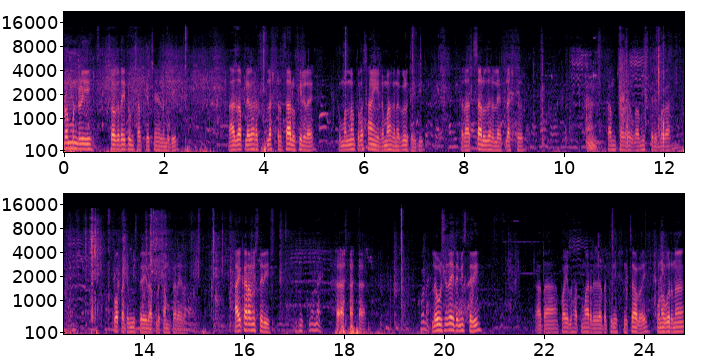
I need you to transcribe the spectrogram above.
राम मंडळी स्वागत आहे तुमचं आपल्या चॅनलमध्ये आज आपल्या घरात प्लास्टर चालू केलेलं आहे. तुम्हाला नव्हतं का सांगितलं मागणं गळत आहे ती. तर आज चालू झालेलं आहे प्लास्टर काम चालू आहे बघा मिस्त्री बघा. पोकाटे मिस्त्री आहेत आपलं काम करायला. काय करा मिस्त्री. कोण आहे? कोण आहे? लवळशी जायचं मिस्त्री. आता पहिला हात मारलेला आता फिनिशिंग चालू आहे. पुन्हावरनं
